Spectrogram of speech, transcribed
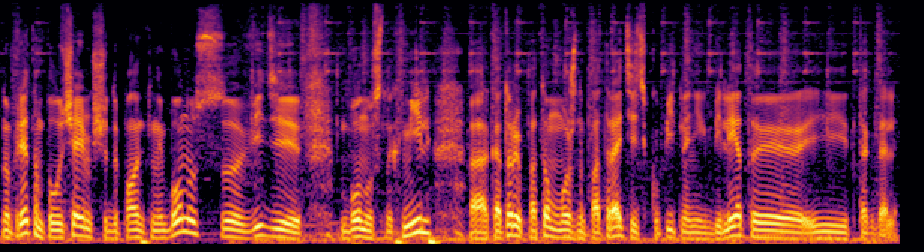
но при этом получаем еще дополнительный бонус в виде бонусных миль, которые потом можно потратить, купить на них билеты и так далее.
